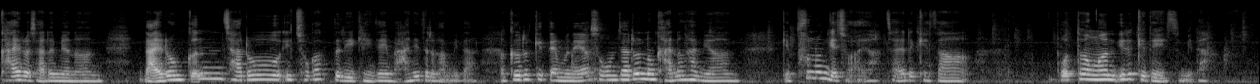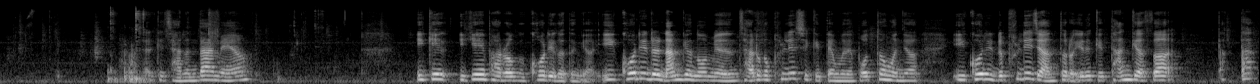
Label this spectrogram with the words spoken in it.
가위로 자르면은 나이론 끈 자루 이 조각들이 굉장히 많이 들어갑니다. 그렇기 때문에요. 소금 자루는 가능하면 이렇게 푸는 게 좋아요. 자 이렇게 해서 보통은 이렇게 되어 있습니다. 자, 이렇게 자른 다음에요. 이게 이게 바로 그 고리거든요. 이 고리를 남겨 놓으면 자루가 풀릴 수 있기 때문에 보통은요 이 고리를 풀리지 않도록 이렇게 당겨서 딱딱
